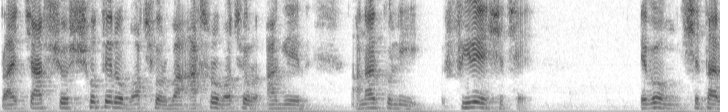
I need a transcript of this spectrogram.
প্রায় চারশো সতেরো বছর বা আঠেরো বছর আগের আনারকলি ফিরে এসেছে এবং সে তার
